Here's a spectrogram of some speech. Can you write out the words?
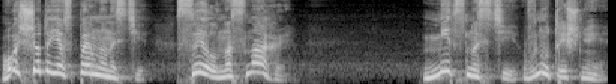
Ось що дає впевненості, сил, наснаги, міцності внутрішньої.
